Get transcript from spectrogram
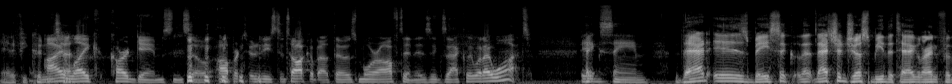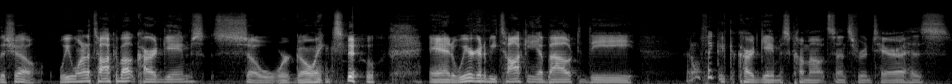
And if you couldn't, I tell- like card games, and so opportunities to talk about those more often is exactly what I want. Big same. That is basic. That, that should just be the tagline for the show. We want to talk about card games, so we're going to. And we are going to be talking about the. I don't think a card game has come out since Runeterra has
